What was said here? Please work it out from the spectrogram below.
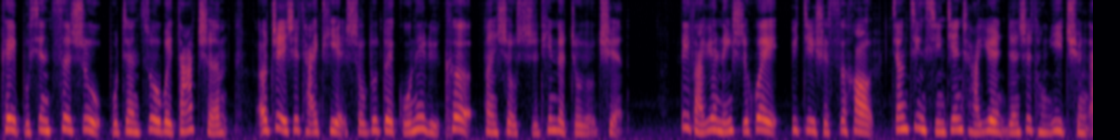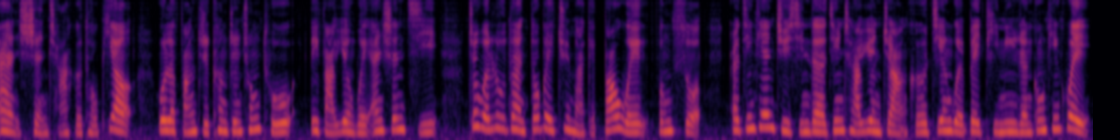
可以不限次数、不占座位搭乘。而这也是台铁首度对国内旅客贩售十天的周游券。立法院临时会预计十四号将进行监察院人事同意全案审查和投票。为了防止抗争冲突，立法院维安升级，周围路段都被巨马给包围封锁。而今天举行的监察院长和监委被提名人工听会，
